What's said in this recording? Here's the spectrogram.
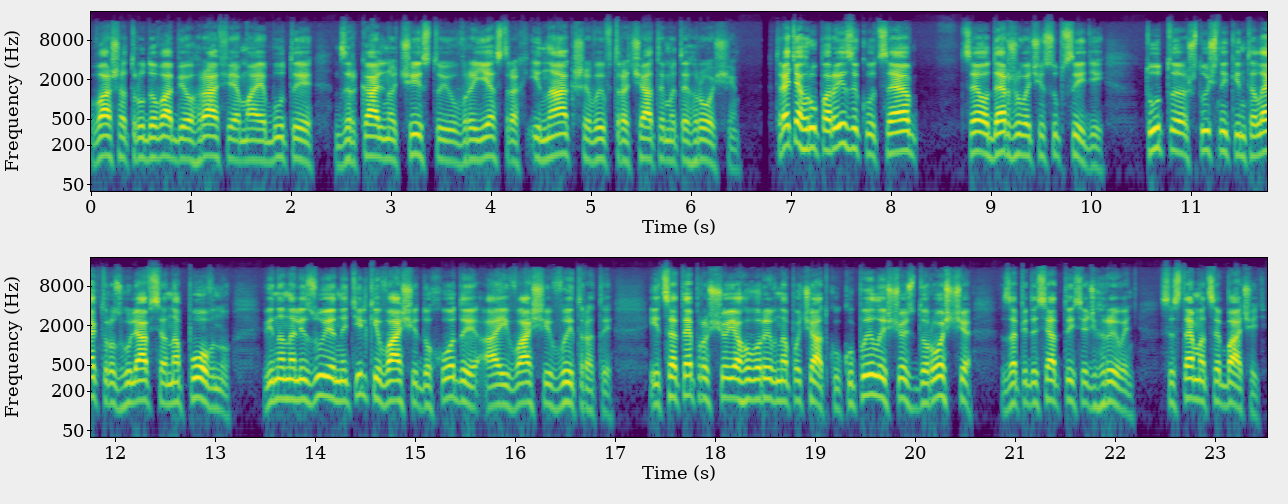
Ваша трудова біографія має бути дзеркально чистою в реєстрах, інакше ви втрачатимете гроші. Третя група ризику це, це одержувачі субсидій. Тут е, штучний інтелект розгулявся наповну. Він аналізує не тільки ваші доходи, а й ваші витрати. І це те, про що я говорив на початку. Купили щось дорожче за 50 тисяч гривень. Система це бачить.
